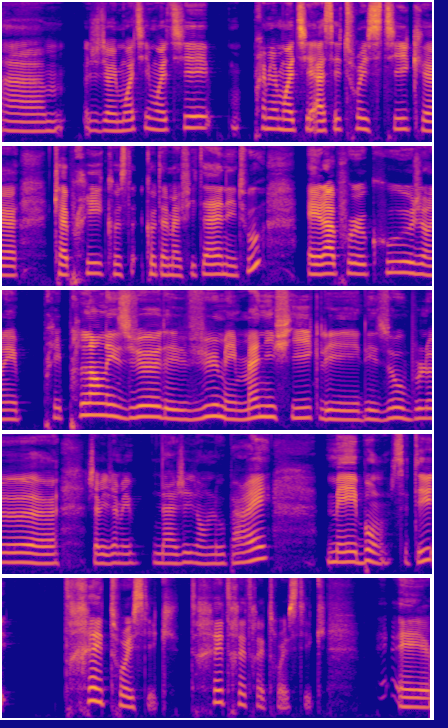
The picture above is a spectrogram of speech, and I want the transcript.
euh, je dirais moitié-moitié, première moitié assez touristique, euh, Capri, Costa- Côte Amalfitaine et tout. Et là, pour le coup, j'en ai pris plein les yeux, des vues, mais magnifiques, les, les eaux bleues. euh, J'avais jamais nagé dans l'eau pareil. Mais bon, c'était très touristique, très, très, très touristique. Et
